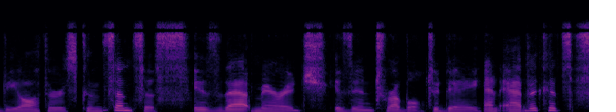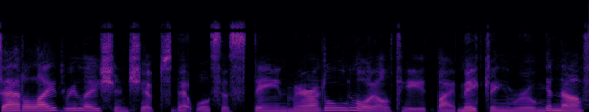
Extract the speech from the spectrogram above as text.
The author's consensus is that marriage is in trouble today and advocates satellite relationships that will sustain marital loyalty by making room enough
